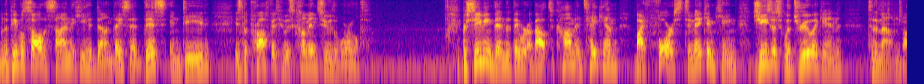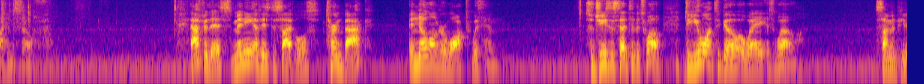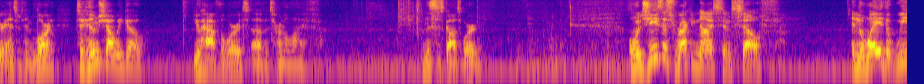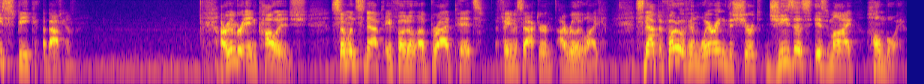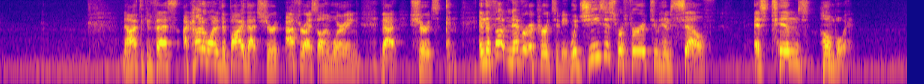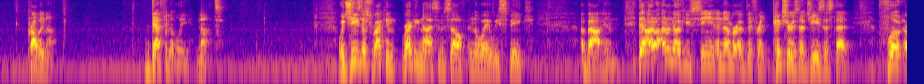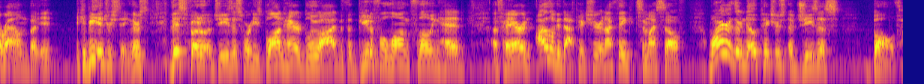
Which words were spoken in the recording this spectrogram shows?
When the people saw the sign that he had done, they said, This indeed is the prophet who has come into the world. Perceiving then that they were about to come and take him by force to make him king, Jesus withdrew again to the mountain by himself. After this, many of his disciples turned back and no longer walked with him. So Jesus said to the twelve, Do you want to go away as well? Simon Peter answered him, Lord, to whom shall we go? You have the words of eternal life. And this is God's word. Would Jesus recognize himself in the way that we speak about him? I remember in college, someone snapped a photo of Brad Pitt, a famous actor I really like snapped a photo of him wearing the shirt, Jesus is my homeboy. Now, I have to confess, I kind of wanted to buy that shirt after I saw him wearing that shirt. And the thought never occurred to me would Jesus refer to himself as Tim's homeboy? Probably not. Definitely not. Would Jesus recognize himself in the way we speak about him. I don't, I don't know if you've seen a number of different pictures of Jesus that float around, but it, it could be interesting. There's this photo of Jesus where he's blonde haired, blue eyed, with a beautiful, long, flowing head of hair. And I look at that picture and I think to myself, why are there no pictures of Jesus bald?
